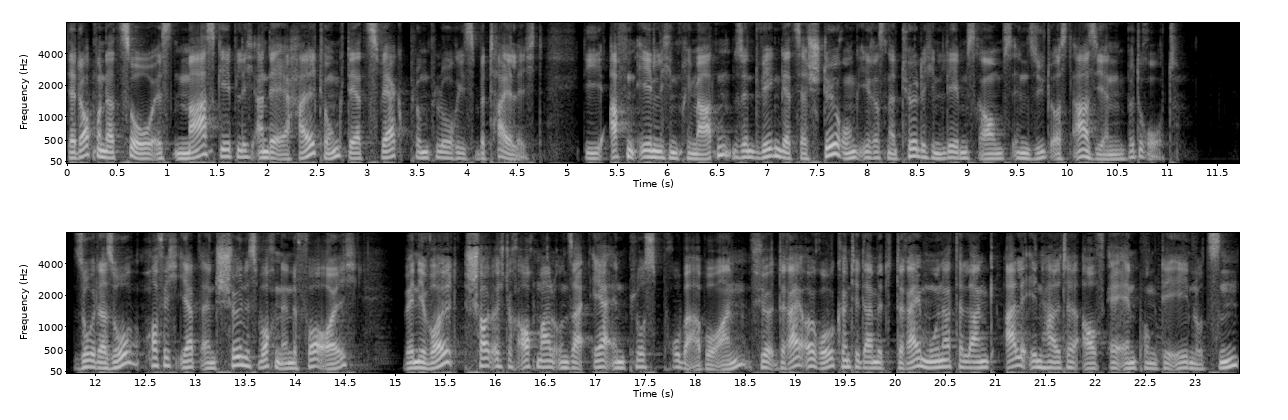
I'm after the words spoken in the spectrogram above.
Der Dortmunder Zoo ist maßgeblich an der Erhaltung der Zwergplumploris beteiligt. Die affenähnlichen Primaten sind wegen der Zerstörung ihres natürlichen Lebensraums in Südostasien bedroht. So oder so hoffe ich, ihr habt ein schönes Wochenende vor euch. Wenn ihr wollt, schaut euch doch auch mal unser RN Plus Probeabo an. Für drei Euro könnt ihr damit drei Monate lang alle Inhalte auf rn.de nutzen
